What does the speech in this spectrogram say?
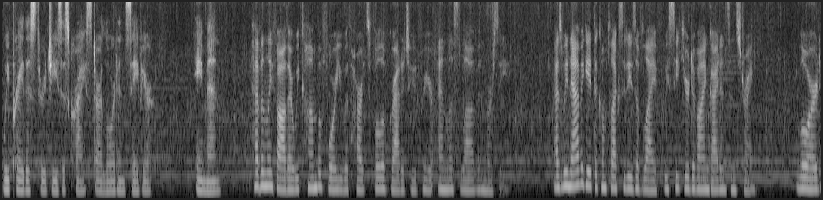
We pray this through Jesus Christ, our Lord and Savior. Amen. Heavenly Father, we come before you with hearts full of gratitude for your endless love and mercy. As we navigate the complexities of life, we seek your divine guidance and strength. Lord,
